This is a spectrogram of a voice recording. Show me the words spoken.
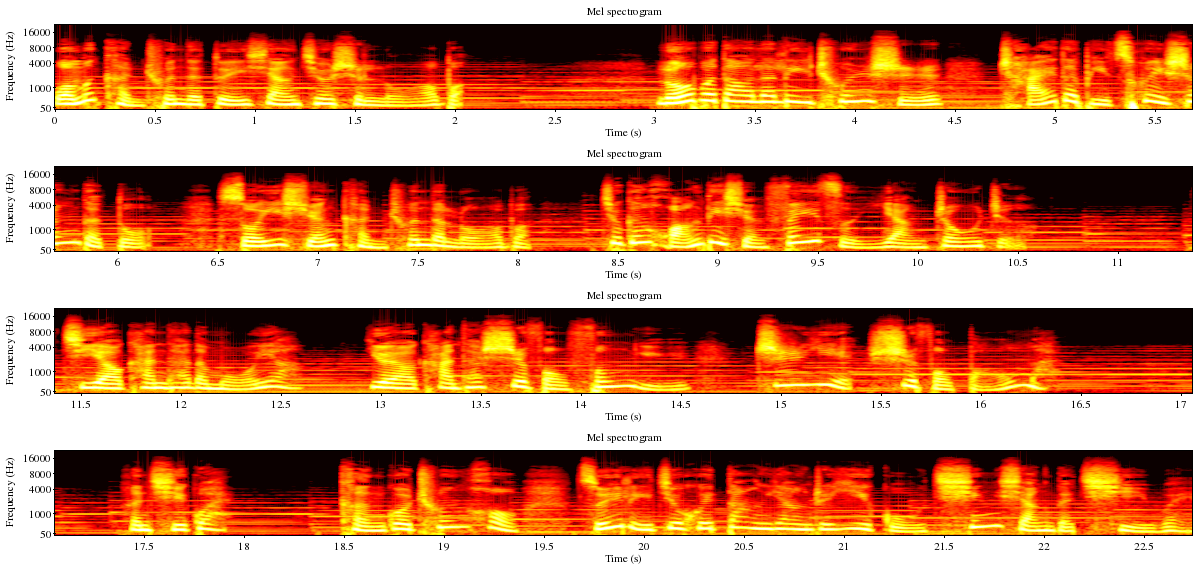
我们啃春的对象就是萝卜，萝卜到了立春时，柴的比脆生的多，所以选啃春的萝卜，就跟皇帝选妃子一样周折，既要看它的模样，又要看它是否丰腴，枝叶是否饱满。很奇怪。啃过春后，嘴里就会荡漾着一股清香的气味，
